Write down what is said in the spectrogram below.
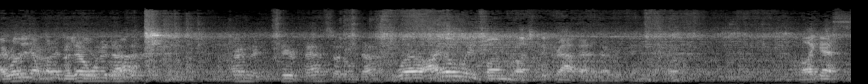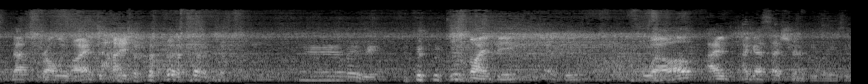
I really don't want to be I don't want to die. I'm trying to clear a path so I don't die. Well, I always bum rush the crap out of everything. So. Well, I guess that's probably why I died. Eh, maybe. Might be. Might be. Well, I, I guess I shouldn't be lazy.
